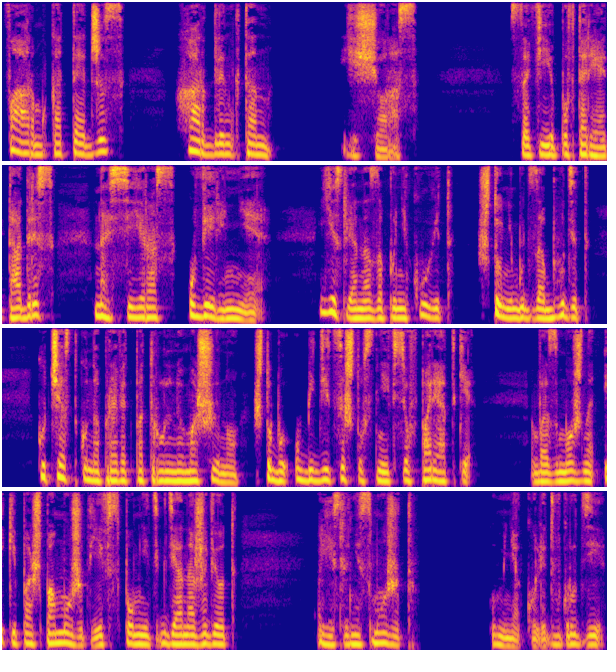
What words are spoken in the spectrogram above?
Фарм Коттеджес, Хардлингтон. Еще раз. София повторяет адрес, на сей раз увереннее. Если она запаникует, что-нибудь забудет, к участку направят патрульную машину, чтобы убедиться, что с ней все в порядке. Возможно, экипаж поможет ей вспомнить, где она живет. А если не сможет, у меня колет в груди.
